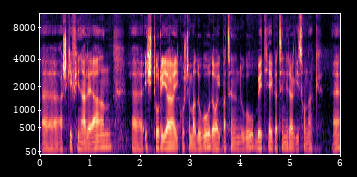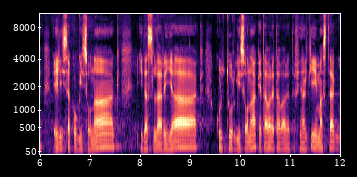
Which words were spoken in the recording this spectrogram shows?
Uh, aski finalean, uh, historia ikusten badugu, da aipatzen dugu, beti aipatzen dira gizonak. Eh? Elizako gizonak, idazlariak, kultur gizonak, eta bar, eta bar, eta finalki emazteak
